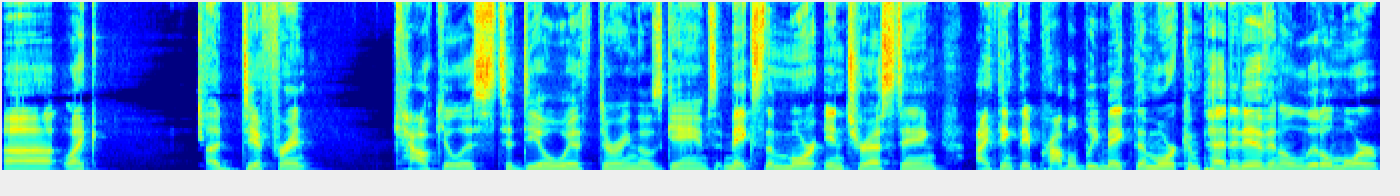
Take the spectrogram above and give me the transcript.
uh, like a different calculus to deal with during those games. It makes them more interesting. I think they probably make them more competitive and a little more.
